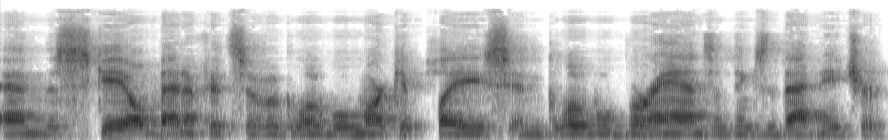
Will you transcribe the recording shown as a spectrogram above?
and the scale benefits of a global marketplace and global brands and things of that nature.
